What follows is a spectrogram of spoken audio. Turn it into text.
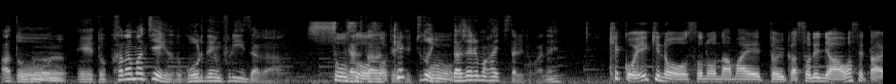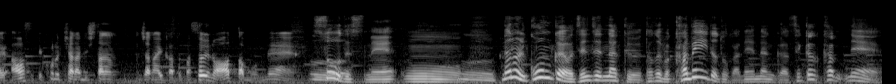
あと,、うん。えー、と金町駅だとゴールデンフリーザがそうキャラクそうそう、ターになっててちょっとうん。ダジャレも入ってたりとかね、結構駅のその名前というか、それに合わせた、合わせてこのキャラにしたんじゃないかとか、そういうのあったもんね。ん。そうですね。うん、うん。なのに今回は全然なく例えば亀戸とかねなんかせっかくかね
